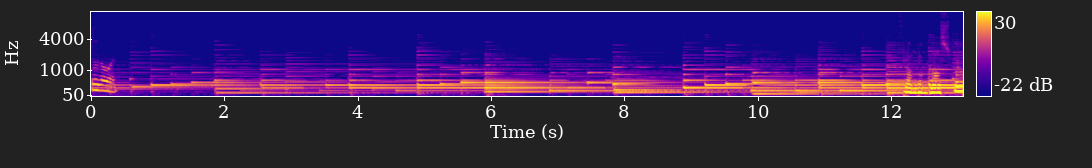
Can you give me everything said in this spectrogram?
the Lord. From the Gospel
